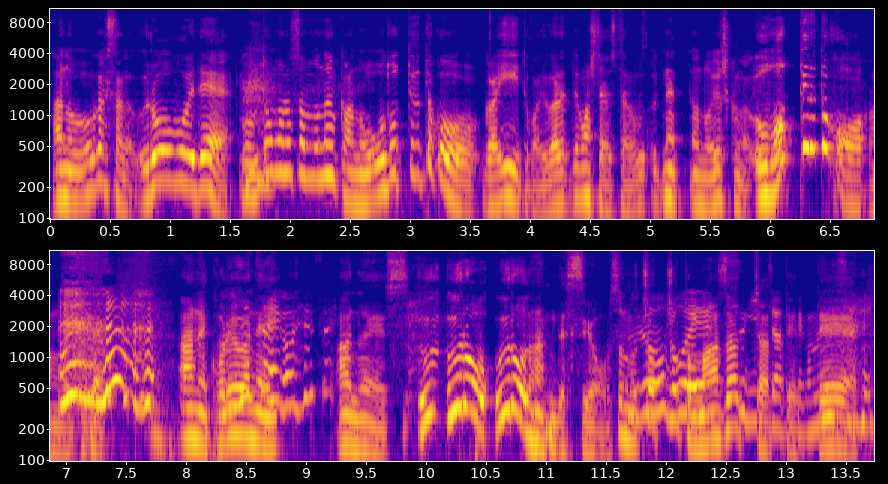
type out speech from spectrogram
あの、宇垣さんがうろ覚えで、歌丸さんもなんかあの、踊ってるとこがいいとか言われてましたよ。そしたら、うね、あの、よし君が、踊ってこ考えてて。あのね、これはねあのね、すう、うろ、うろなんですよ。その、ちょ、ちょっと混ざっちゃってて。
